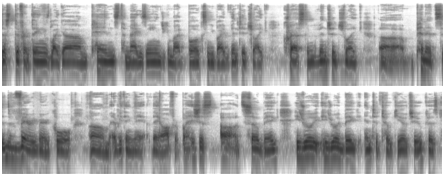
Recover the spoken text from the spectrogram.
just different things like um, pins to magazines. You can buy books and you buy vintage like crest and vintage like uh, pennants. It's very very cool. Um, everything they they offer, but it's just oh, it's so big. He's really he's really big into Tokyo too because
